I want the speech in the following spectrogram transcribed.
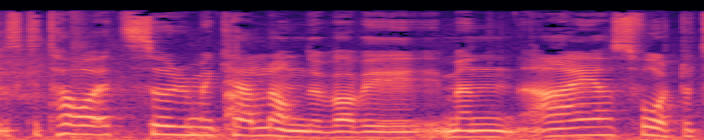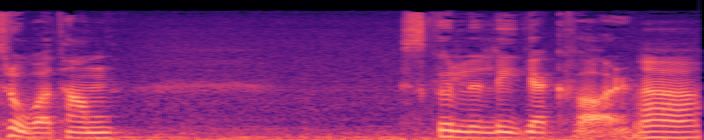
jag ska ta ett surr med Kalle om det. Vad vi, men nej, jag har svårt att tro att han skulle ligga kvar. Ja.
